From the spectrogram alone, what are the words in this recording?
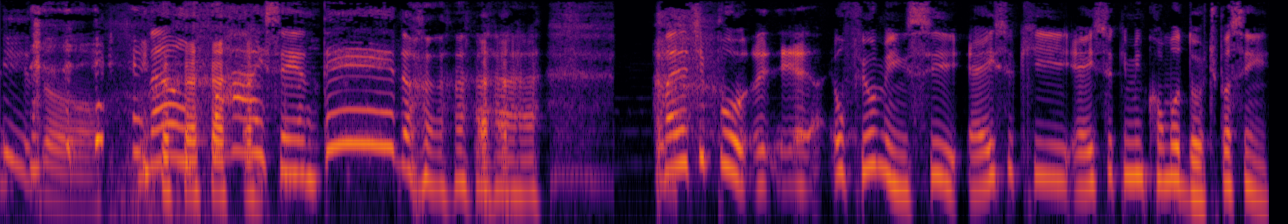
não faz sentido. Mas é tipo, é, é, o filme em si, é isso que é isso que me incomodou. Tipo assim,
